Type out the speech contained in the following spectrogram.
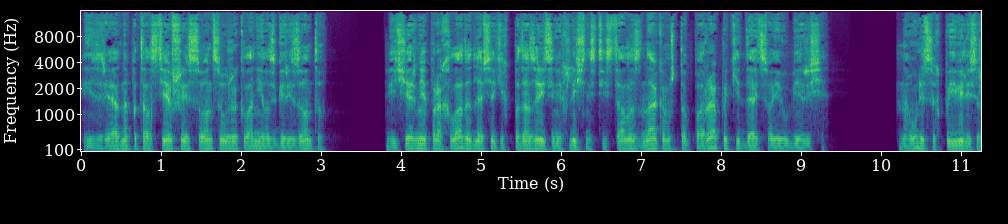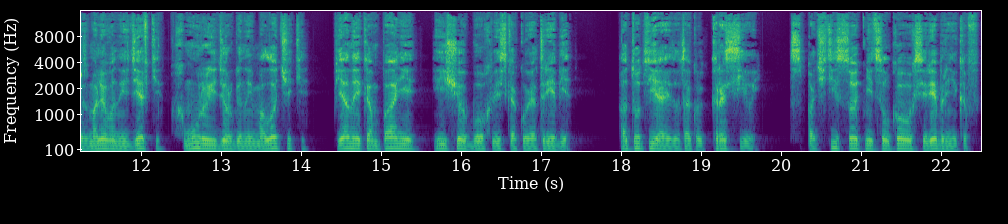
Изрядно потолстевшее солнце уже клонилось к горизонту. Вечерняя прохлада для всяких подозрительных личностей стала знаком, что пора покидать свои убежища. На улицах появились размалеванные девки, хмурые и дерганые молодчики, пьяные компании и еще бог весь какой отребье. А тут я иду такой красивый, с почти сотней целковых серебряников,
